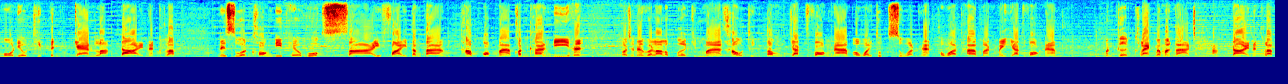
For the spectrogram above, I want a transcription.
โมเดลที่เป็นแกนหลักได้นะครับ ในส่วนของดีเทลพวกสายไฟต่างๆทำออกมาค่อนข้างดีฮะเพราะฉะนั้นเวลาเราเปิดขึ้นมาเขาถึงต้องยัดฟองน้ำเอาไว้ทุกส่วนฮะเพราะว่าถ้ามันไม่ยัดฟองน้ำมันเกิดแคลกแล้วมันก็อาจจะหักได้นะครับ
